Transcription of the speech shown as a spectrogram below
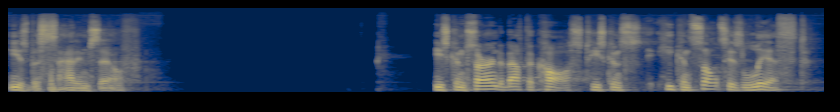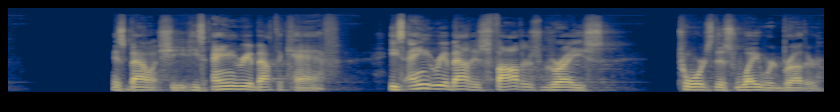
He is beside himself. He's concerned about the cost. He's cons- he consults his list, his balance sheet. He's angry about the calf. He's angry about his father's grace towards this wayward brother.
